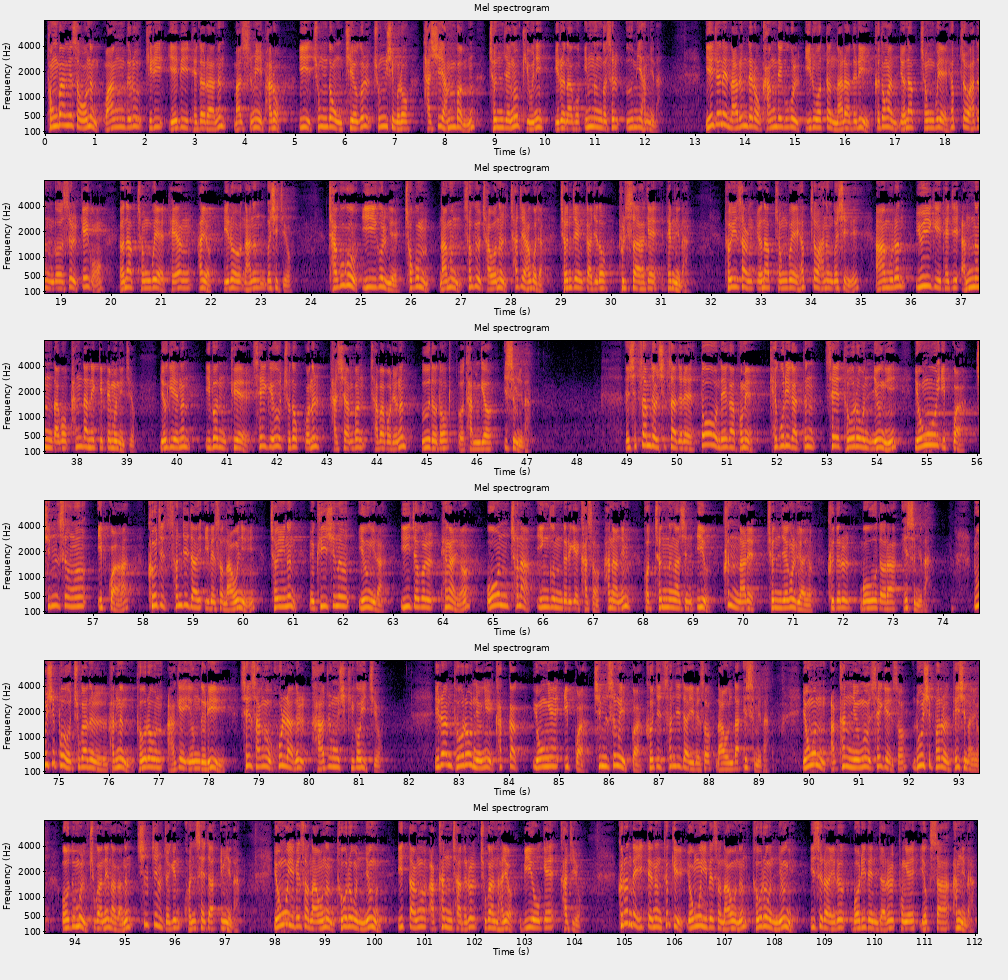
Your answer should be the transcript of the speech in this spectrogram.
동방에서 오는 왕들의 길이 예비되더라는 말씀이 바로 이 중동 지역을 중심으로 다시 한번 전쟁의 기운이 일어나고 있는 것을 의미합니다. 예전에 나름대로 강대국을 이루었던 나라들이 그동안 연합정부에 협조하던 것을 깨고 연합정부에 대항하여 일어나는 것이지요. 자국의 이익을 위해 조금 남은 석유 자원을 차지하고자 전쟁까지도 불사하게 됩니다. 더 이상 연합정부에 협조하는 것이 아무런 유익이 되지 않는다고 판단했기 때문이죠. 여기에는 이번 기회에 세계의 주도권을 다시 한번 잡아보려는 의도도 담겨 있습니다. 13절, 14절에 또 내가 봄에 개구리 같은 새 더러운 영이 용의 입과 짐승의 입과 거짓 선지자의 입에서 나오니 저희는 귀신의 영이라 이적을 행하여 온 천하 임금들에게 가서 하나님 곧 전능하신 이유 큰 날에 전쟁을 위하여 그들을 모으더라 했습니다. 루시퍼 주관을 받는 더러운 악의 영들이 세상의 혼란을 가중시키고 있지요. 이러한 더러운 영이 각각 용의 입과 짐승의 입과 거짓 선지자 입에서 나온다 했습니다. 영은 악한 영의 세계에서 루시퍼를 대신하여 어둠을 주관해 나가는 실질적인 권세자입니다. 영의 입에서 나오는 더러운 영은 이 땅의 악한 자들을 주관하여 미혹에 가지요. 그런데 이때는 특히 영의 입에서 나오는 더러운 영이 이스라엘의 머리된 자를 통해 역사합니다.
